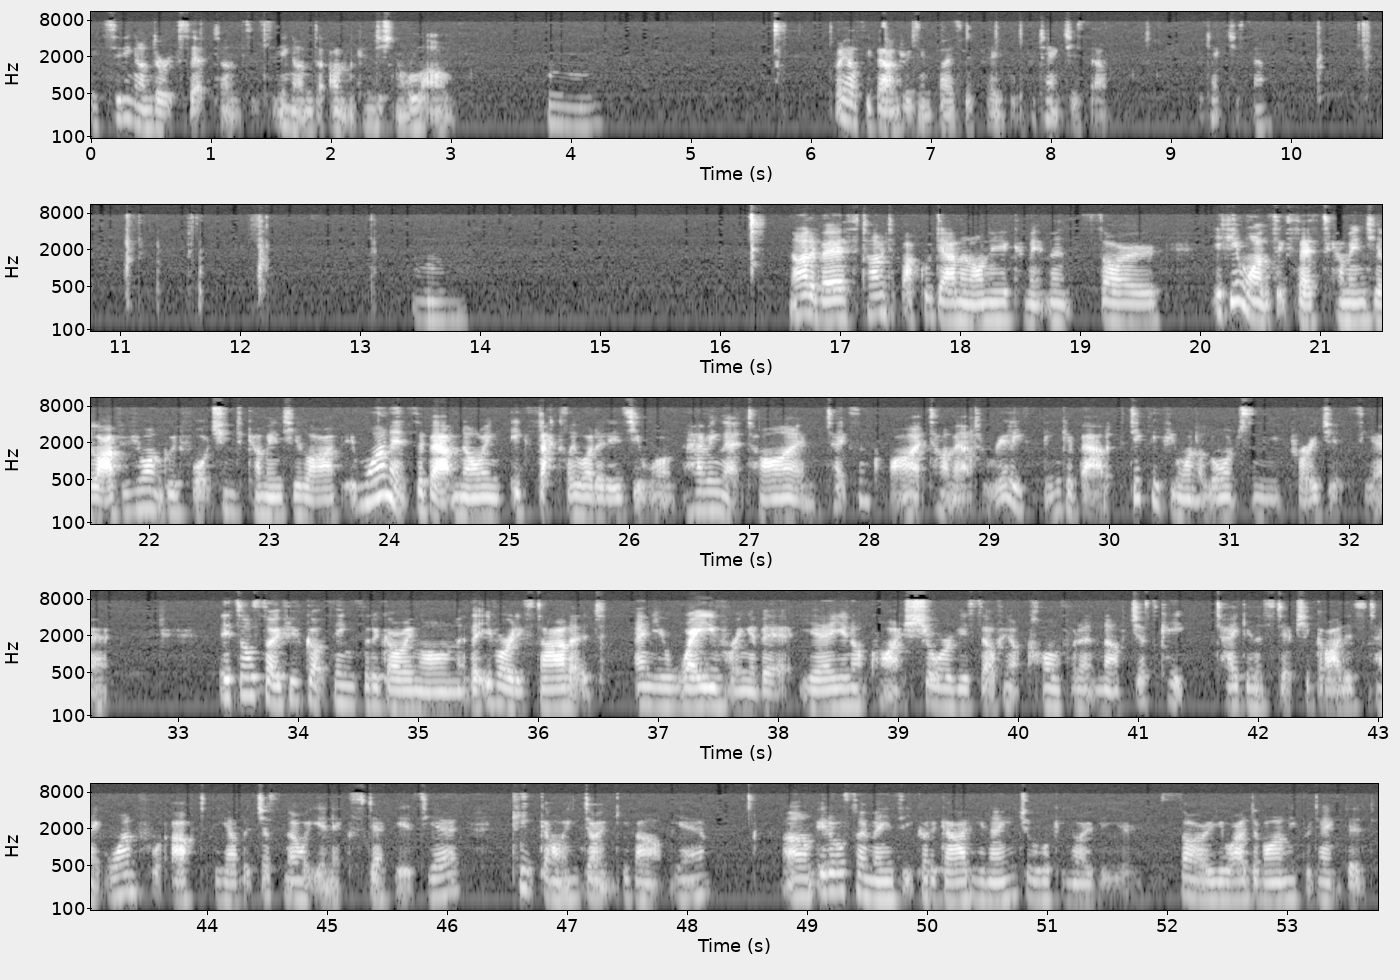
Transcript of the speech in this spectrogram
it's sitting under acceptance. It's sitting under unconditional love. Mm. Put healthy boundaries in place with people. Protect yourself. Protect yourself. Mm. Knight of Earth, time to buckle down and honour your commitments. So if you want success to come into your life, if you want good fortune to come into your life, one, it's about knowing exactly what it is you want, having that time, take some quiet time out to really think about it, particularly if you want to launch some new projects, yeah. It's also if you've got things that are going on that you've already started and you're wavering a bit, yeah, you're not quite sure of yourself, you're not confident enough, just keep taking the steps you're guided to take one foot after the other. Just know what your next step is, yeah. Keep going, don't give up, yeah. Um, it also means that you've got a guardian angel looking over you. So you are divinely protected.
